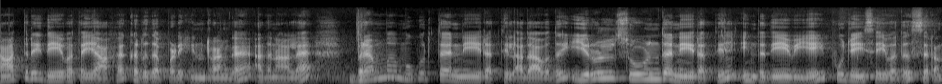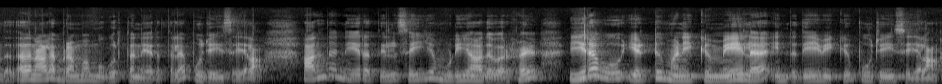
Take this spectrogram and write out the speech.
ராத்திரி தேவதையாக கருதப்படுகின்றாங்க. அதனால் பிரம்ம முகூர்த்த நேரத்தில் அதாவது இருள் சூழ்ந்த நேரத்தில் இந்த தேவியை பூஜை செய்வது சிறந்தது. அதனால் பிரம்ம முகூர்த்த நேரத்தில் பூஜை செய்யலாம். அந்த நேரத்தில் செய்ய முடியாதவர்கள் இரவு எட்டு மணிக்கு மேலே இந்த தேவிக்கு பூஜை செய்யலாம்.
